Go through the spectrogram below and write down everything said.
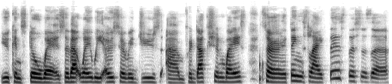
you can still wear. So that way, we also reduce um, production waste. So things like this. This is a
